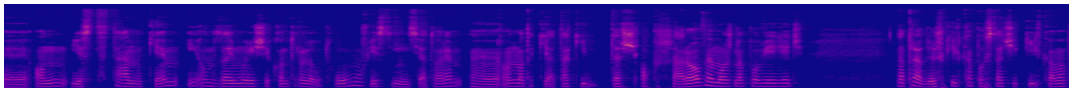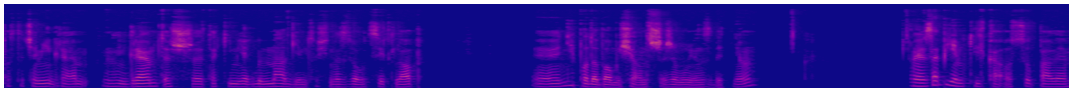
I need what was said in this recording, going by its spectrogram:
Y, On jest tankiem i on zajmuje się kontrolą tłumów, jest inicjatorem. Y, On ma takie ataki też obszarowe, można powiedzieć. Naprawdę, już kilka postaci, kilkoma postaciami grałem. Y, Grałem też y, takim jakby magiem, co się nazywał Cyklop. Nie podobał mi się on, szczerze mówiąc, zbytnio. Zabiłem kilka osób, ale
